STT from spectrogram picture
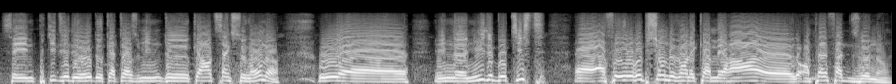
C'est une petite vidéo de 14 min- de 45 secondes où une nuit de boutiste euh, a fait éruption devant les caméras en plein fan zone.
